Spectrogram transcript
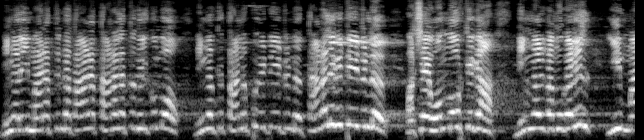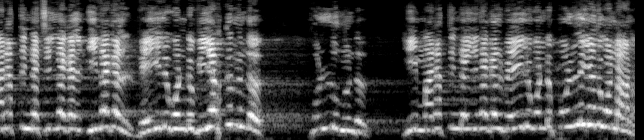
നിങ്ങൾ ഈ മരത്തിന്റെ താഴെ തണലത്ത് നിൽക്കുമ്പോ നിങ്ങൾക്ക് തണുപ്പ് കിട്ടിയിട്ടുണ്ട് തണൽ കിട്ടിയിട്ടുണ്ട്. പക്ഷെ ഒന്നോർക്കുക നിങ്ങളുടെ മുകളിൽ ഈ മരത്തിന്റെ ചില്ലകൾ ഇലകൾ വെയിൽ കൊണ്ട് വിയർക്കുന്നുണ്ട് പൊള്ളുന്നുണ്ട് ഈ മരത്തിന്റെ ഇലകൾ വെയിൽ കൊണ്ട് പൊള്ളിയത് കൊണ്ടാണ്.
